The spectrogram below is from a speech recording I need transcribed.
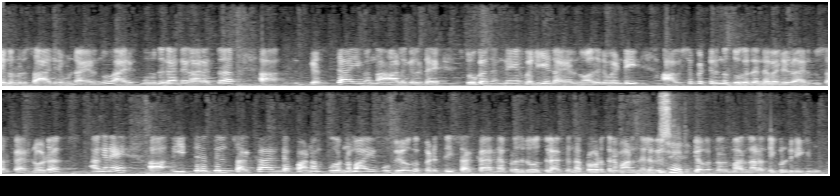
എന്നുള്ളൊരു സാഹചര്യം ഉണ്ടായിരുന്നു. ആരിഫ് മുഹമ്മദ് ഖാന്റെ കാലത്ത് ഗസ്റ്റായി വന്ന ആളുകളുടെ തുക തന്നെ വലിയതായിരുന്നു. അതിനുവേണ്ടി ആവശ്യപ്പെട്ടിരുന്ന തുക തന്നെ വലുതായിരുന്നു സർക്കാരിനോട്. അങ്ങനെ ഇത്തരത്തിൽ സർക്കാരിന്റെ പണം പൂർണമായും ഉപയോഗപ്പെടുത്തി സർക്കാരിനെ പ്രതിരോധത്തിലാക്കുന്ന പ്രവർത്തനമാണ് നിലവിൽ ഗവർണർമാർ നടത്തിക്കൊണ്ടിരിക്കുന്നത്.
